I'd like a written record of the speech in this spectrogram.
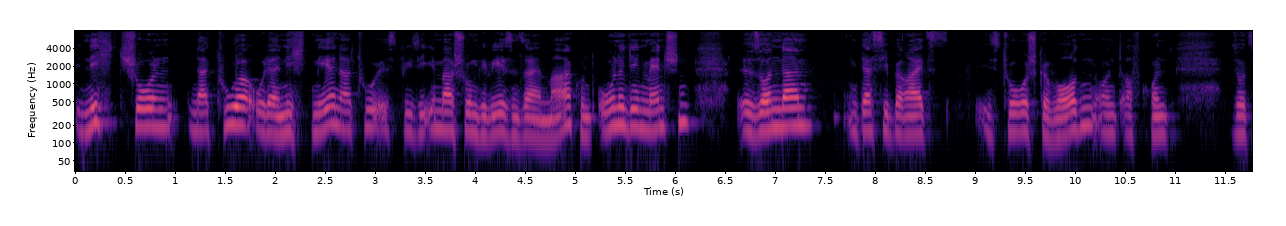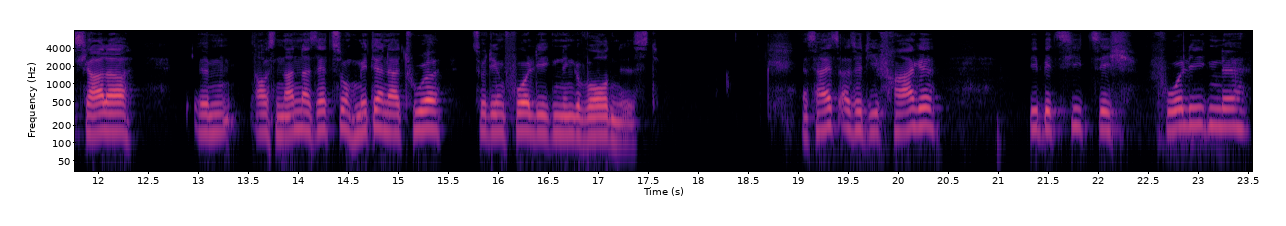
nicht schon Natur oder nicht mehr Natur ist, wie sie immer schon gewesen sein mag und ohne den Menschen, äh, sondern dass sie bereits historisch geworden und aufgrund sozialer ähm, Auseinandersetzung mit der Natur zu dem Vorliegenden geworden ist. Das heißt also die Frage, wie bezieht sich vorliegende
